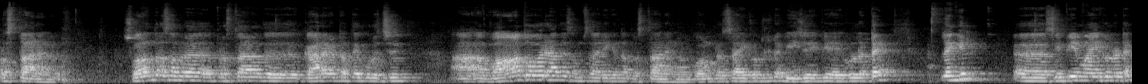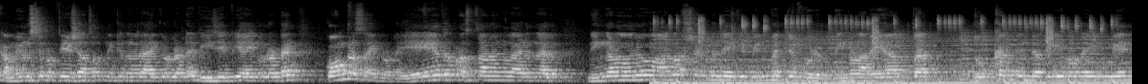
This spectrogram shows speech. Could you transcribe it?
പ്രസ്ഥാനങ്ങൾ. സ്വതന്ത്ര സമര പ്രസ്ഥാന കാലഘട്ടത്തെക്കുറിച്ച് കുറിച്ച് വാതോരാതെ സംസാരിക്കുന്ന പ്രസ്ഥാനങ്ങൾ. കോൺഗ്രസ് ആയിക്കൊള്ളട്ടെ ബി ജെ പി ആയിക്കൊള്ളട്ടെ അല്ലെങ്കിൽ സി പി എം ആയിക്കൊള്ളട്ടെ കമ്മ്യൂണിസ്റ്റ് പ്രത്യയശാസ്ത്രം നിൽക്കുന്നവരായിക്കൊള്ളട്ടെ ബി ജെ പി ആയിക്കൊള്ളട്ടെ കോൺഗ്രസ് ആയിക്കൊള്ളട്ടെ ഏത് പ്രസ്ഥാനങ്ങളായിരുന്നാലും നിങ്ങൾ ഓരോ ആദർശങ്ങളിലേക്ക് പിൻപറ്റുമ്പോഴും നിങ്ങൾ അറിയാത്ത ദുഃഖത്തിന്റെ തീവ്രതയിന്മേൽ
